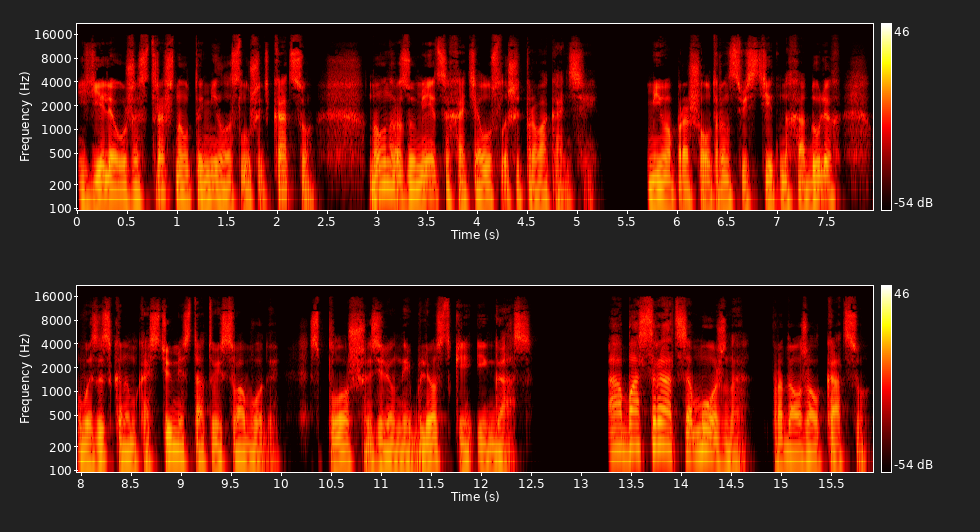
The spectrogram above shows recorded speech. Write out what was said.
Еля уже страшно утомила слушать Кацу, но он, разумеется, хотел услышать про вакансии. Мимо прошел трансвестит на ходулях в изысканном костюме статуи свободы, сплошь зеленые блестки и газ. «Обосраться можно!» — продолжал Кацу.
